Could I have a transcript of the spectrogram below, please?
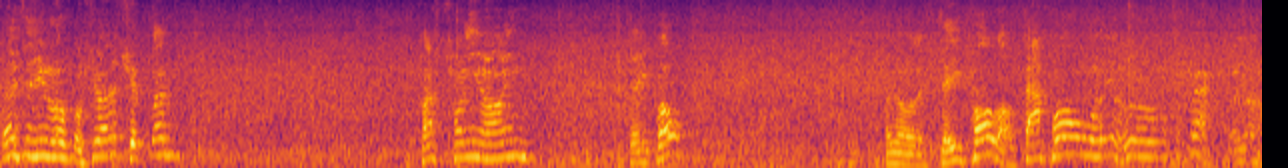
There's the new loco. See how the chip then? Class 29. Daypole. I know if it's Daypole or Dapole. Uh, what's the crack? I know.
